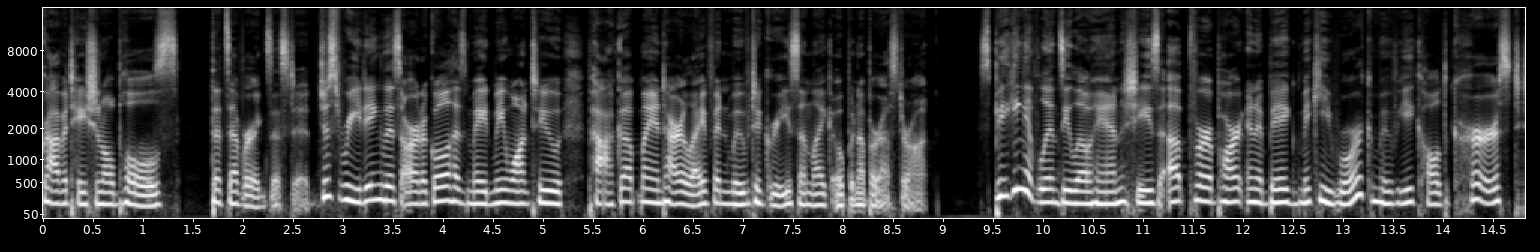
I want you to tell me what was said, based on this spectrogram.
gravitational pulls that's ever existed. Just reading this article has made me want to pack up my entire life and move to Greece and like open up a restaurant. Speaking of Lindsay Lohan, she's up for a part in a big Mickey Rourke movie called Cursed.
